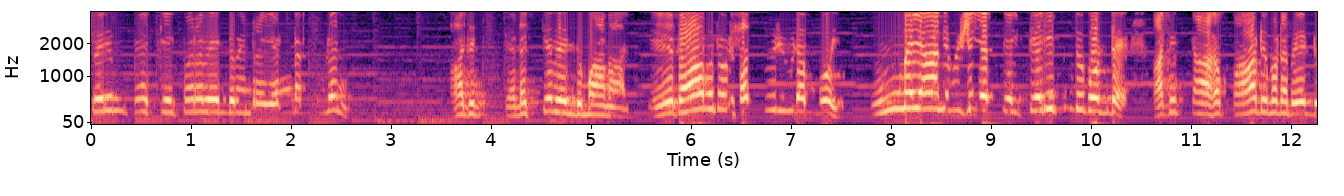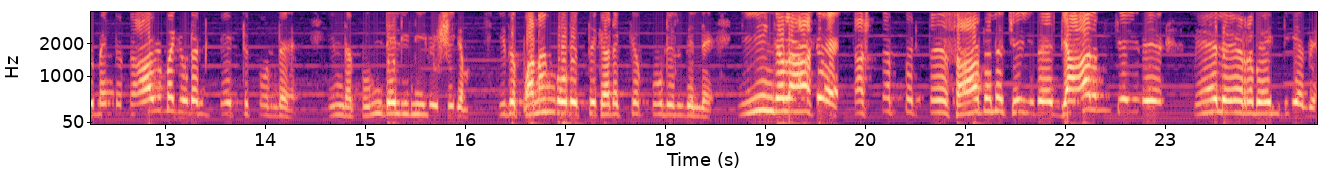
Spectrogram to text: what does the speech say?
பெரும் பேச்சை பெற வேண்டும் என்ற எண்ணத்துடன் அது கிடைக்க வேண்டுமானால் ஏதாவது ஒரு சத்குருவிடம் போய் உண்மையான விஷயத்தை தெரிந்து கொண்டு அதற்காக பாடுபட வேண்டும் என்று தாழ்மையுடன் கேட்டுக்கொண்டு இந்த குண்டலினி விஷயம் இது பணம் கொடுத்து கிடைக்கக்கூடியதில்லை. நீங்களாக கஷ்டப்பட்டு சாதனை செய்து தியானம் செய்து மேலேற வேண்டியது.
